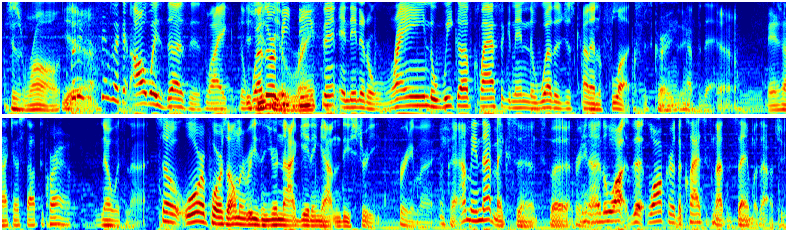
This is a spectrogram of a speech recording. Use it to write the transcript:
it's just wrong. But it, it seems like it always does this. Like the There's weather will be usually a rain- decent, and then it'll rain the week of classic, and then the weather just kind of in flux. It's crazy. after that. Yeah. But it's not gonna stop the crowd. No, it's not. So War Report's the only reason you're not getting out in these streets. Pretty much. Okay, I mean that makes sense, but Pretty you know the, wa- the Walker, the classic's not the same without you.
